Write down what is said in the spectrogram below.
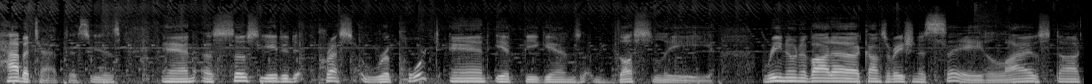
habitat. This is an Associated Press report, and it begins thusly. Reno, Nevada conservationists say livestock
